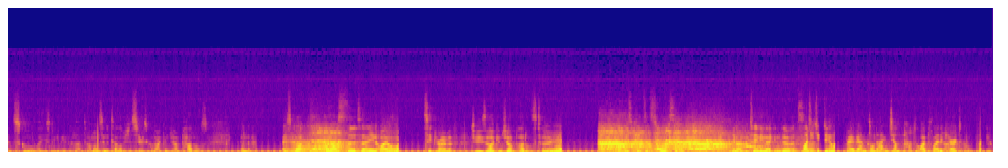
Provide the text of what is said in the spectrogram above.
at school. They used to give me a hard time. I was in a television series called I Can Jump Puddles, and it's got. When I was 13, I always had the syndrome of, geez, I can jump puddles too. All these kids at school sort of, you know, pretending they can do it. What did you do a program called I Can Jump Puddles. I played a character called Freddy. It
